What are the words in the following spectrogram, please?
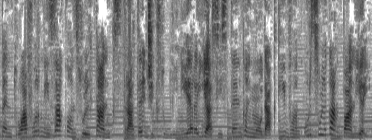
pentru a furniza consultant strategic sublinierei asistent în mod activ în cursul campaniei.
